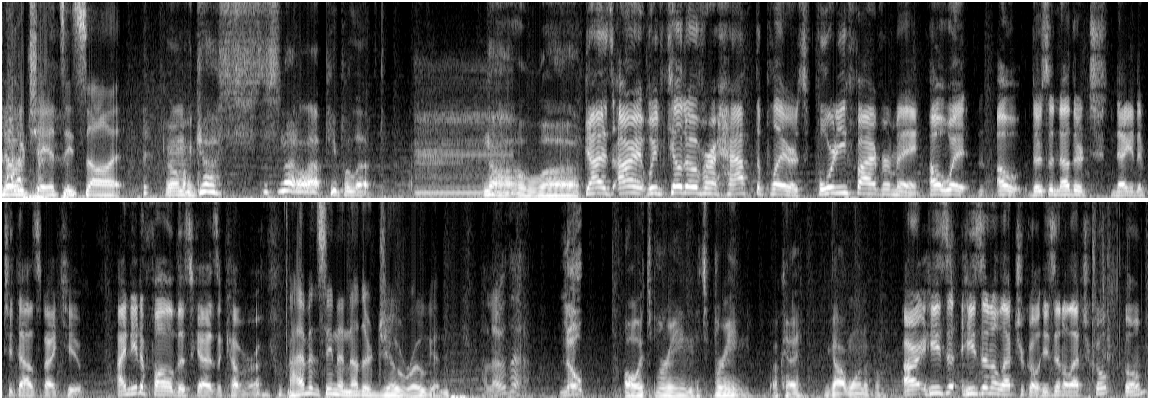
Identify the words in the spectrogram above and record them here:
No chance he saw it. Oh my gosh. There's not a lot of people left. No. Uh, Guys, all right, we've killed over half the players. 45 remain. Oh, wait. Oh, there's another t- negative 2,000 IQ. I need to follow this guy as a cover up. I haven't seen another Joe Rogan. Hello there. Nope. Oh, it's Bream. It's Bream. Okay. We got one of them. All right, he's he's in electrical. He's in electrical. Boom.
